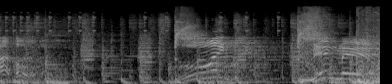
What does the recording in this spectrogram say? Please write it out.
battle. Link Min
